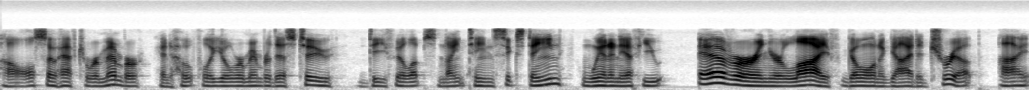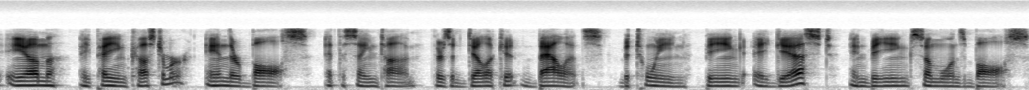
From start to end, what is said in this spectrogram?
I also have to remember, and hopefully you'll remember this too, D. Phillips 1916, when and if you ever in your life go on a guided trip, I am a paying customer and their boss at the same time. There's a delicate balance between being a guest and being someone's boss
